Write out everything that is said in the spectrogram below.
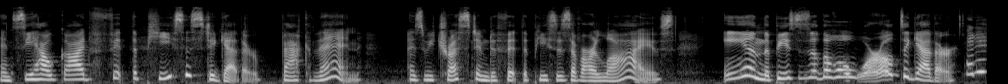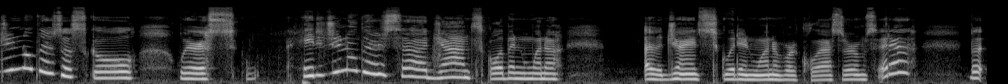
and see how God fit the pieces together back then as we trust Him to fit the pieces of our lives and the pieces of the whole world together. Hey, did you know there's a school where Hey, did you know there's a giant squid in one of. A giant squid in one of our classrooms? It, uh, but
